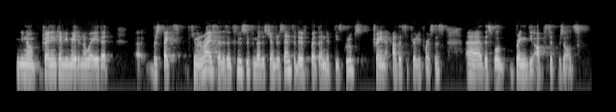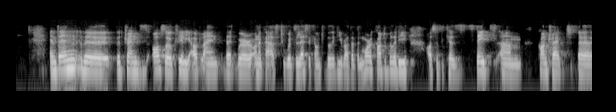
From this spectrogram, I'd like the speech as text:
you know, training can be made in a way that uh, respects human rights, that is inclusive and that is gender sensitive. But then if these groups train other security forces, uh, this will bring the opposite results. And then the, the trends also clearly outlined that we're on a path towards less accountability rather than more accountability, also because states um, contract uh,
